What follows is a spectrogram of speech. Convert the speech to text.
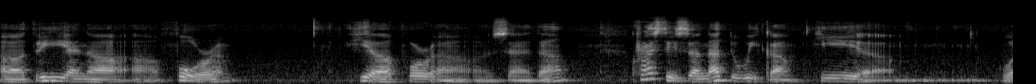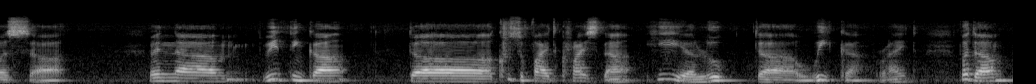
uh, 3 and uh, 4, here Paul said, Christ is not weak. He um, was, when um, we think the crucified Christ, he looked weak, right? But um,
